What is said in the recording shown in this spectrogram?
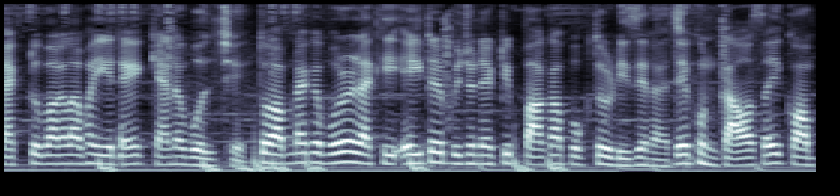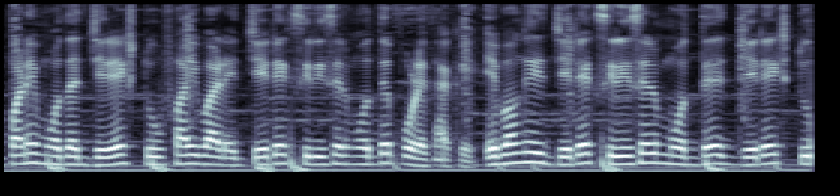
ফ্যাক্টু বাংলা ভাই এটাকে কেন বলছে। তো আপনাকে বলে রাখি, এইটার পিছনে একটি পাকা পোক্ত রিজন আছে। দেখুন কাওয়াসাই কোম্পানির মধ্যে Z X two five R Z X সিরিজের মধ্যে পড়ে থাকে। এবং এই জেড এক্স সিরিজের মধ্যে জেড এক্স টু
